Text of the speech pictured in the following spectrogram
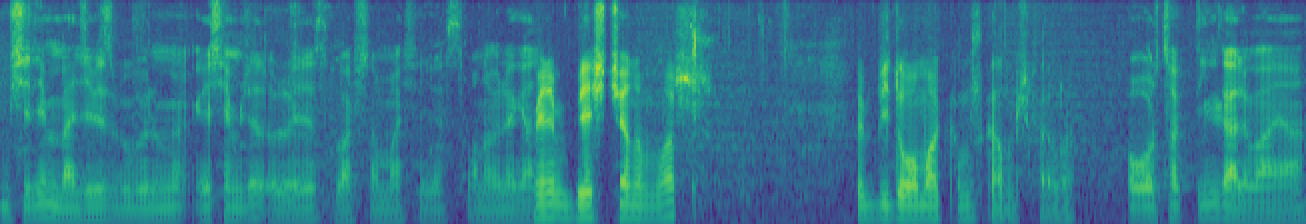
Bir şey diyeyim mi? Bence biz bu bölümü geçemeyeceğiz. Öleceğiz. Baştan başlayacağız. Bana öyle geldi. Benim 5 canım var. Ve bir doğum hakkımız kalmış galiba. O ortak değil galiba ya.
